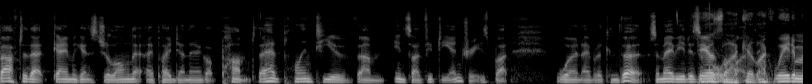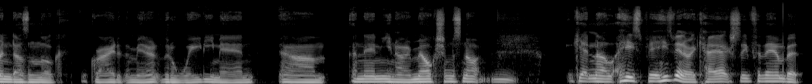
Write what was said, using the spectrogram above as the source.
After that game against Geelong that they played down there and got pumped, they had plenty of um, inside fifty entries, but weren't able to convert. So maybe it is feels like it. thing. Like Weideman doesn't look great at the minute, little weedy man. Um, and then you know Melksham's not Mm. getting a. He's been, he's been okay actually for them, but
